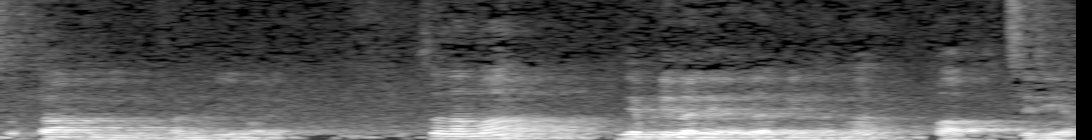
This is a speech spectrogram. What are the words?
so top view front view வரையும். ஸோ நம்ம எப்படி வரைகிறது அப்படின்னு நம்ம பார்ப்போம். சரியா?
